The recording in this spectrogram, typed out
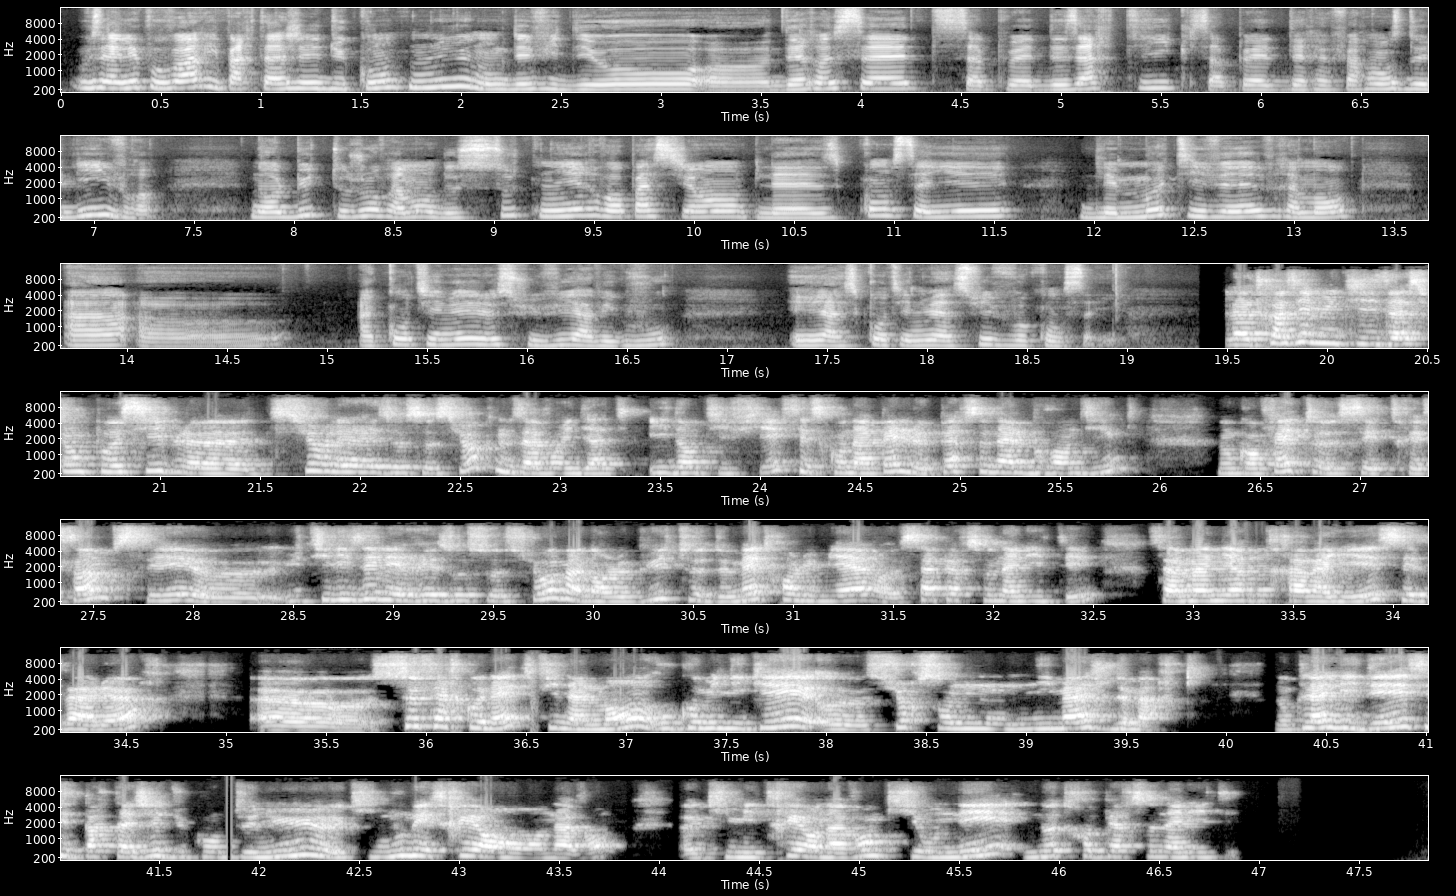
Vous allez pouvoir y partager du contenu, donc des vidéos, euh, des recettes, ça peut être des articles, ça peut être des références de livres, dans le but toujours vraiment de soutenir vos patients, de les conseiller, de les motiver vraiment à, euh, à continuer le suivi avec vous et à continuer à suivre vos conseils. La troisième utilisation possible euh, sur les réseaux sociaux que nous avons identifié, c'est ce qu'on appelle le personal branding. Donc en fait, euh, c'est très simple, c'est euh, utiliser les réseaux sociaux bah, dans le but de mettre en lumière sa personnalité, sa manière de travailler, ses valeurs, euh, se faire connaître finalement ou communiquer euh, sur son image de marque. Donc là, l'idée, c'est de partager du contenu euh, qui nous mettrait en avant, euh, qui mettrait en avant qui on est, notre personnalité.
